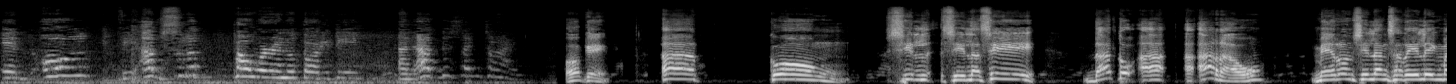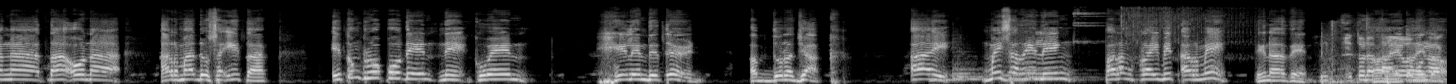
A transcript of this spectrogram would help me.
and all the absolute power and authority, and at the same time, Okay. At kung sila, sila si Dato A- A- Araw, meron silang sariling mga tao na armado sa itak, itong grupo din ni Queen Helen III Abdurajak ay may sariling parang private army. Tingnan natin. Ito na Ah, tayo ito, mga ito.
